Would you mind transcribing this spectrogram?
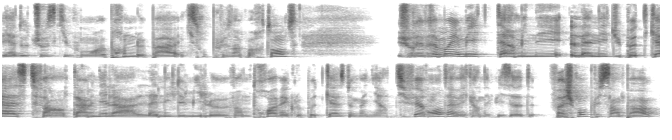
il y a d'autres choses qui vont euh, prendre le pas et qui sont plus importantes. J'aurais vraiment aimé terminer l'année du podcast, enfin terminer l'année 2023 avec le podcast de manière différente, avec un épisode vachement plus sympa.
